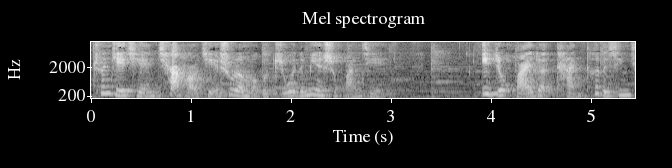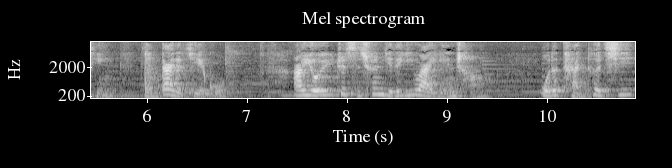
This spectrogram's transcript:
春节前恰好结束了某个职位的面试环节，一直怀着忐忑的心情等待着结果。而由于这次春节的意外延长，我的忐忑期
